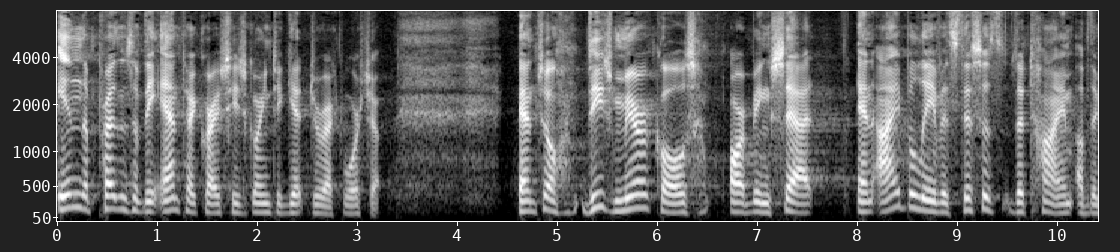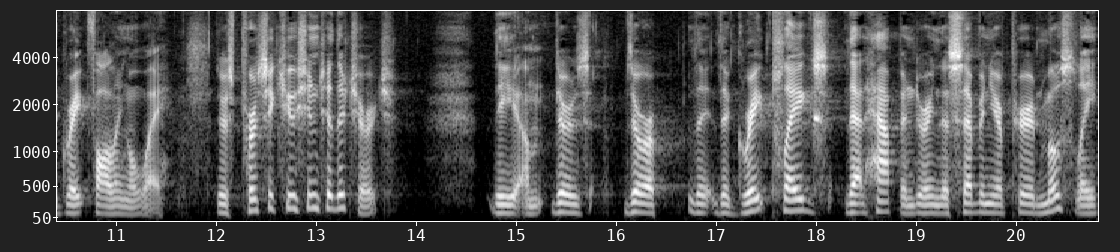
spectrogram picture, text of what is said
in the presence of the Antichrist, he's going to get direct worship. And so, these miracles are being set, and I believe it's this is the time of the great falling away. There's persecution to the church. The, um, there's, there are the, the great plagues that happened during the seven year period mostly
